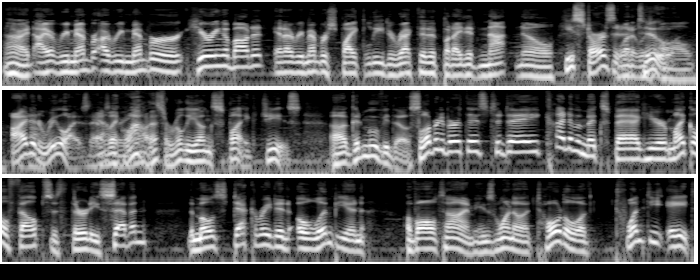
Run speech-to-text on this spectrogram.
all right. I remember I remember hearing about it, and I remember Spike Lee directed it, but I did not know he stars in it it was too. all I didn't realize that. I was like, wow, that's a really young Spike. Jeez. Uh, good movie, though. Celebrity birthdays today, kind of a mixed bag here. Michael Phelps is 37, the most decorated Olympian of all time. He's won a total of 28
